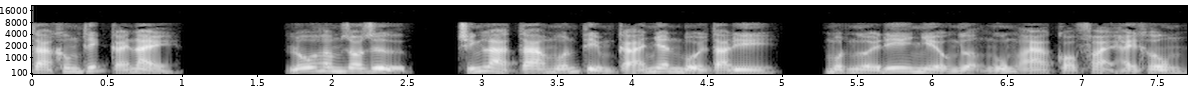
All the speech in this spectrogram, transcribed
Ta không thích cái này. Lỗ hâm do dự, chính là ta muốn tìm cá nhân bồi ta đi, một người đi nhiều ngượng ngùng a có phải hay không.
